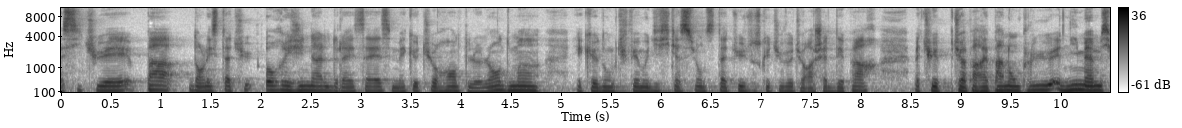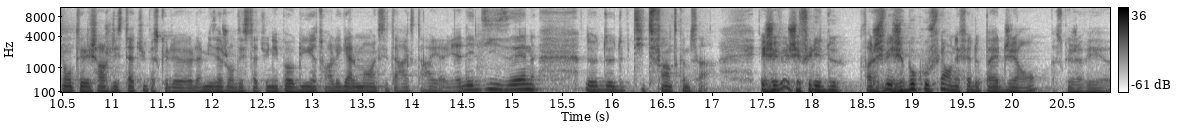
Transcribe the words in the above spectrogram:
si tu es pas dans les statuts originaux de la SAS, mais que tu rentres le lendemain et que donc tu fais modification de statut, tout ce que tu veux, tu rachètes des parts, bah, tu, es, tu apparais pas non plus, ni même si on télécharge les statuts, parce que la mise à jour des statuts n'est pas obligatoire légalement, etc. etc. Il y a des dizaines de, de, de petites feintes comme ça. Et j'ai fait les deux. Enfin, j'ai beaucoup fait en effet de pas être gérant, parce que j'avais euh,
